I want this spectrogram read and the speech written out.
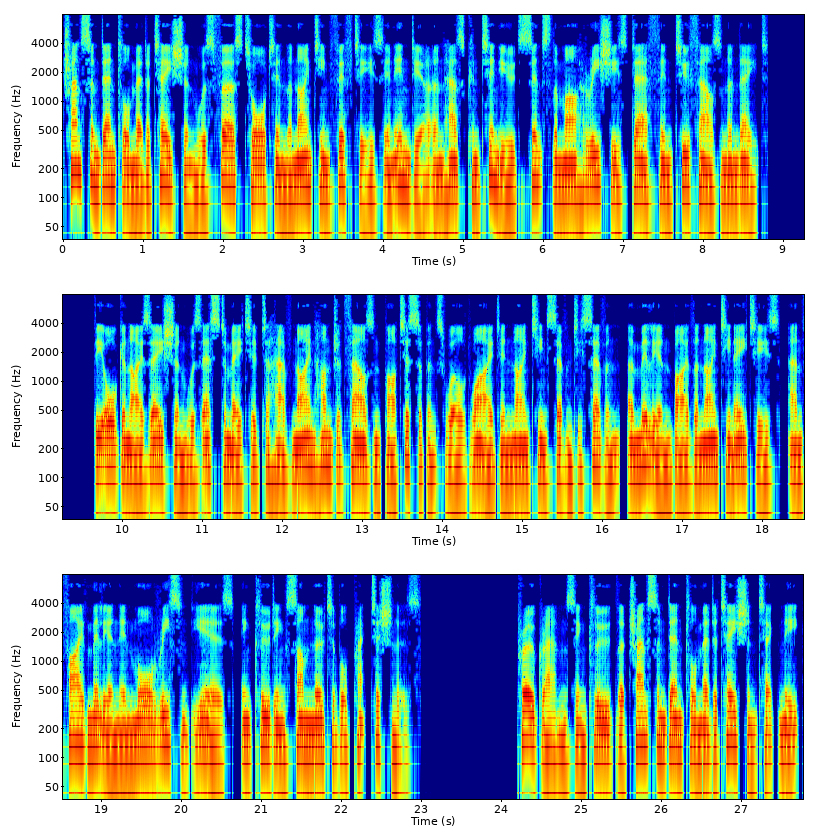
Transcendental meditation was first taught in the 1950s in India and has continued since the Maharishi's death in 2008. The organization was estimated to have 900,000 participants worldwide in 1977, a million by the 1980s, and 5 million in more recent years, including some notable practitioners. Programs include the Transcendental Meditation Technique,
